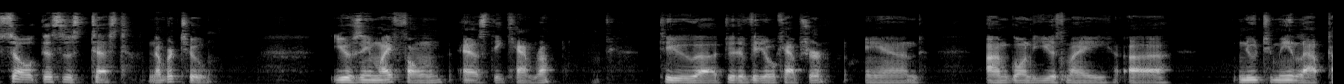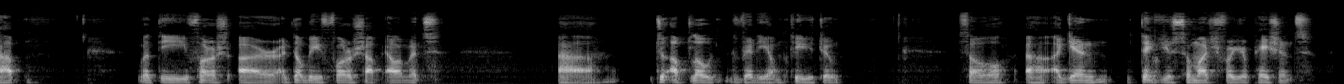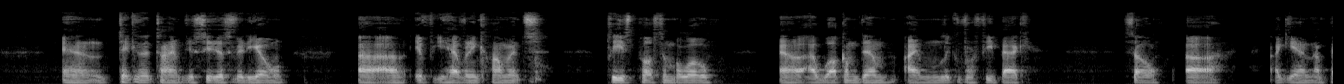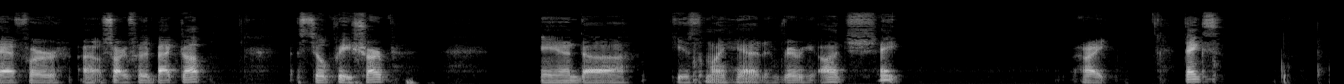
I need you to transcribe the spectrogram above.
So this is test number two, using my phone as the camera to uh, do the video capture, and I'm going to use my uh, new to me laptop with the Photoshop, uh, Adobe Photoshop Elements uh, to upload the video to YouTube. So uh, again, thank you so much for your patience and taking the time to see this video. Uh, if you have any comments, please post them below. Uh, I welcome them. I'm looking for feedback. So uh, again, I'm bad for uh, sorry for the backdrop. It's still pretty sharp and uh, gives my head a very odd shape. All right. Thanks.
